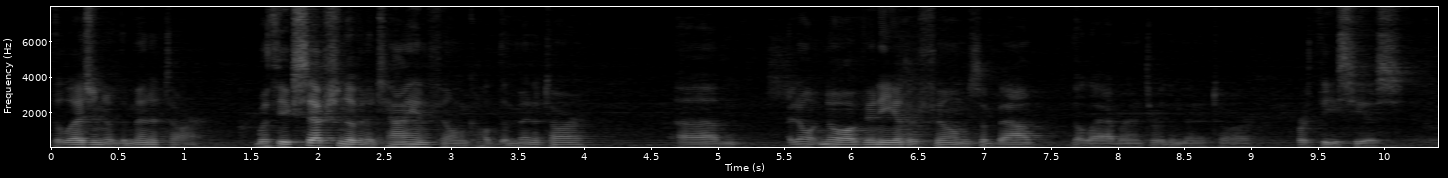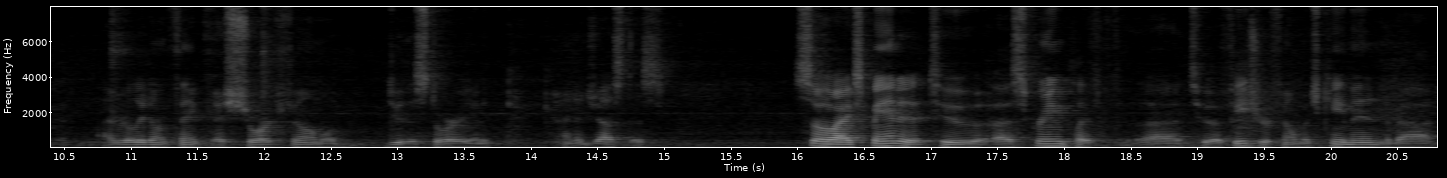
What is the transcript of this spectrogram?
the legend of the Minotaur? With the exception of an Italian film called The Minotaur, um, I don't know of any other films about the Labyrinth or the Minotaur or Theseus. I really don't think a short film will do the story any kind of justice. So I expanded it to a screenplay, uh, to a feature film, which came in about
